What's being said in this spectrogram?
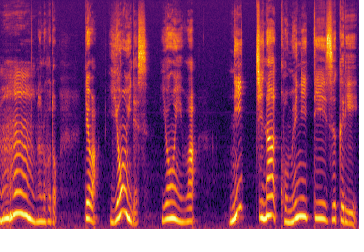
うんなるほど。では4位です。4位はニッチなコミュニティ作り。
